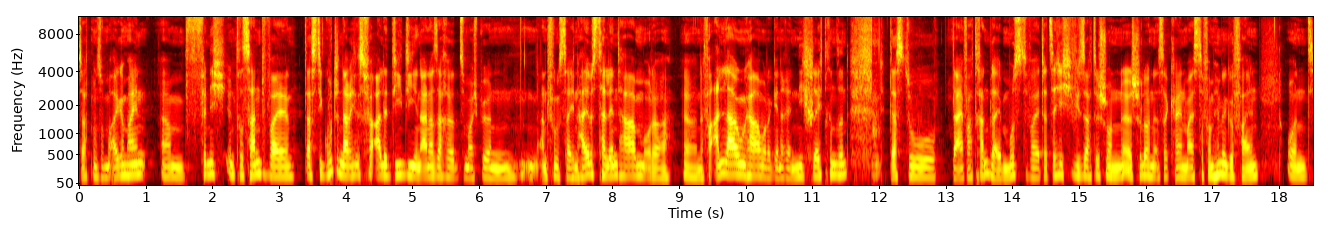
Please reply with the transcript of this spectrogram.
Sagt man so im Allgemeinen. Ähm, finde ich interessant, weil das die gute Nachricht ist für alle die, die in einer Sache zum Beispiel ein, in Anführungszeichen, halbes Talent haben oder äh, eine Veranlagung haben oder generell nicht schlecht drin sind, dass du da einfach dranbleiben musst, weil tatsächlich, wie sagte schon äh, Schiller, ist ja kein Meister vom Himmel gefallen. Und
